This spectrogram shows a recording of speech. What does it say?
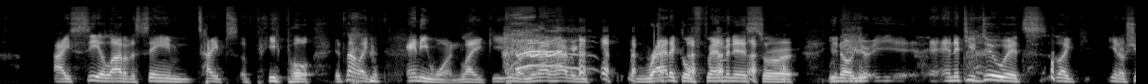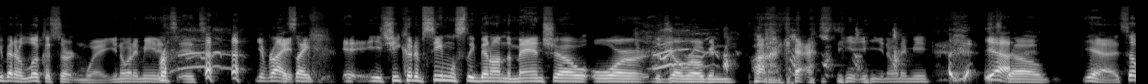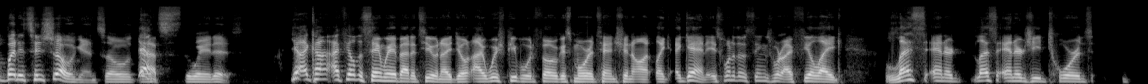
I see a lot of the same types of people. It's not like anyone, like you know, you're not having radical feminists or you know, you're and if you do, it's like you know, she better look a certain way. You know what I mean? It's it's You're right. it's like it, she could have seamlessly been on the Man Show or the Joe Rogan podcast. you know what I mean? yeah. So yeah. So, but it's his show again. So that's the way it is. Yeah, I kind I feel the same way about it too, and I don't. I wish people would focus more attention on like again. It's one of those things where I feel like less ener- less energy towards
